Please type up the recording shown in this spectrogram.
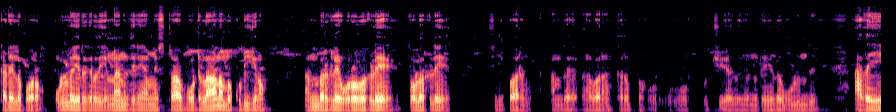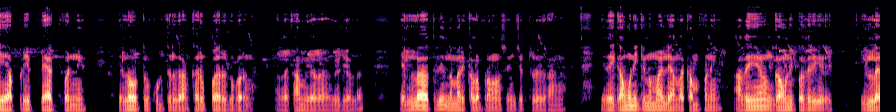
கடையில் போகிறோம். உள்ளே இருக்கிறது என்னன்னு தெரியாமல் ஸ்டாப் போட்டுலாம் நம்ம குடிக்கிறோம். நண்பர்களே உறவுகளே தோழர்களே செஞ்சு பாருங்கள் அந்த பாருங்கள் கருப்பாக பூச்சி அது வந்து இதை உளுந்து அதையே அப்படியே பேக் பண்ணி எல்லாத்துக்கும் கொடுத்துருக்குறான். கருப்பாக இருக்குது பாருங்கள் அதை காமிக்கிற வீடியோவில் எல்லாத்துலேயும் இந்த மாதிரி கலப்படம் செஞ்சிட்ருக்குறாங்க. இதை கவனிக்கணுமா இல்லையா அந்த கம்பெனி அதையும் கவனிப்பதில் இல்லை.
